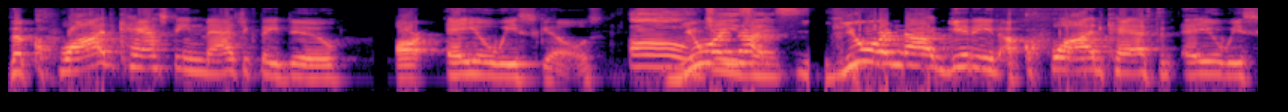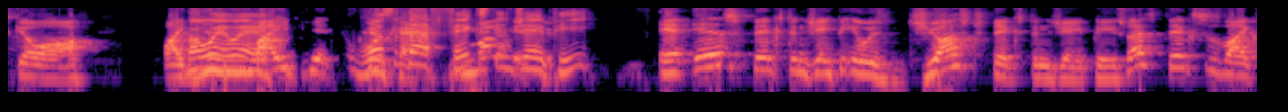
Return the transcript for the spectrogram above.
The quad casting magic they do are AoE skills. Oh, you are Jesus. not you are not getting a quad casted AoE skill off. Like But you wait, wait. might get Wasn't that fixed in get two. JP? It is fixed in JP. It was just fixed in JP. So that fix is like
